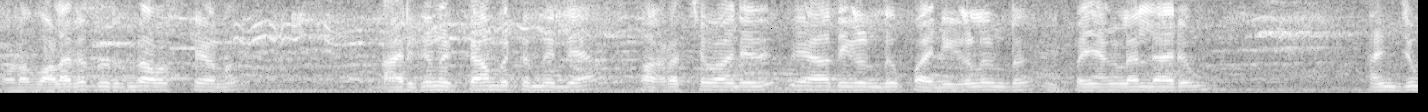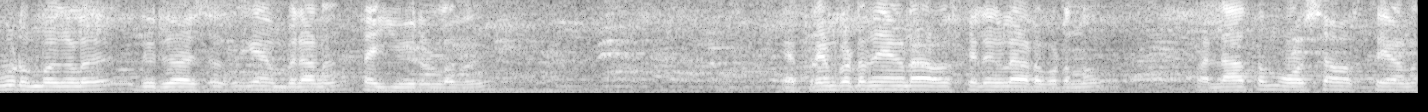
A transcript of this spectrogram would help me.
അവിടെ വളരെ ദുരന്താവസ്ഥയാണ് ആർക്കും നിൽക്കാൻ പറ്റുന്നില്ല. പകർച്ചവ്യാധി വ്യാധികളുണ്ട് പനികളുണ്ട്. ഇപ്പം ഞങ്ങളെല്ലാവരും അഞ്ച് കുടുംബങ്ങൾ ദുരിതാശ്വാസ ക്യാമ്പിലാണ് തയ്യൂരുള്ളത്. എത്രയും പെട്ടെന്ന് ഞങ്ങളുടെ അവസ്ഥയിൽ ഞങ്ങൾ ഇടപെടണം. വല്ലാത്ത മോശം അവസ്ഥയാണ്.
